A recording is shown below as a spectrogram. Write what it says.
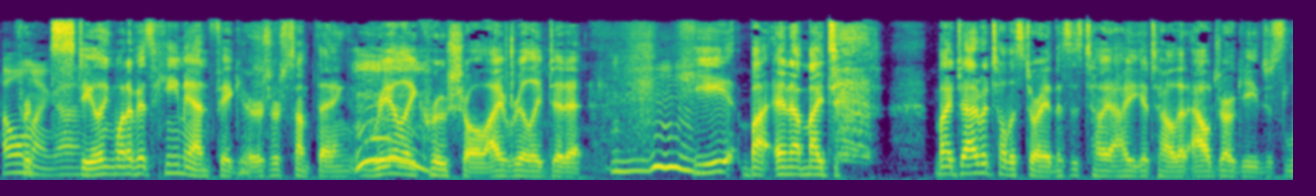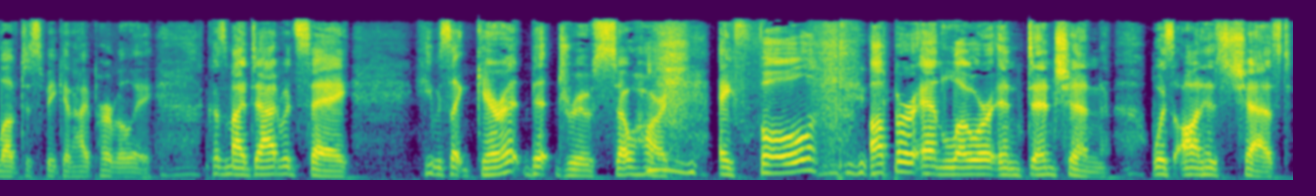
Oh for stealing one of his He-Man figures or something. really crucial. I really did it. he, but and uh, my dad, my dad would tell the story, and this is tell you how you could tell that Al Droege just loved to speak in hyperbole, because my dad would say. He was like, Garrett bit Drew so hard, a full upper and lower indention was on his chest.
